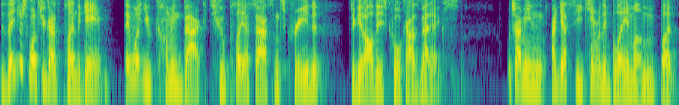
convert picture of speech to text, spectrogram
is they just want you guys playing the game. They want you coming back to play Assassin's Creed to get all these cool cosmetics. Which I mean, I guess you can't really blame them, but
